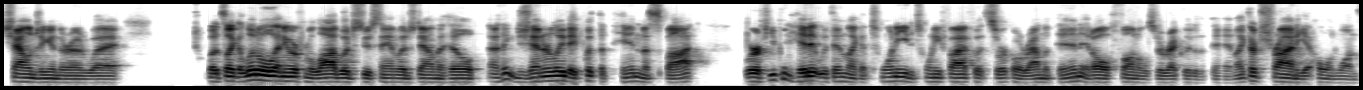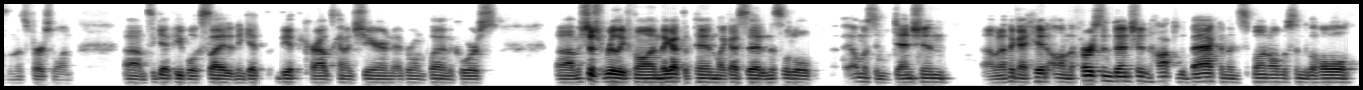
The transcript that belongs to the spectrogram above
challenging in their own way, but it's like a little anywhere from a lob wedge to a sand wedge down the hill. And I think generally they put the pin in a spot where if you can hit it within like a 20 to 25 foot circle around the pin, it all funnels directly to the pin. Like they're trying to get hole in ones in this first one um, to get people excited and get get the crowds kind of cheering, everyone playing the course. Um, it's just really fun. They got the pin, like I said, in this little almost indention. Um, and I think I hit on the first indention, hopped to the back, and then spun almost into the hole.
